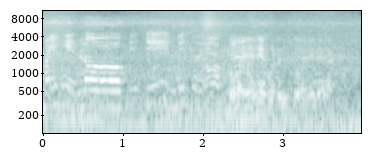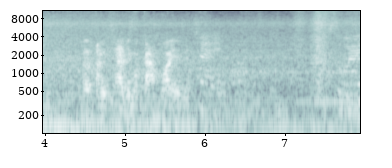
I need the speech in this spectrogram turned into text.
ไม่เห็นหรอกจริงๆไม่เคยออกสวยเนี่ยพูดถึงสวยเนี่ยนะถ้าต่างชาติจะมากราบไหว้เลยนะใช่สวย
